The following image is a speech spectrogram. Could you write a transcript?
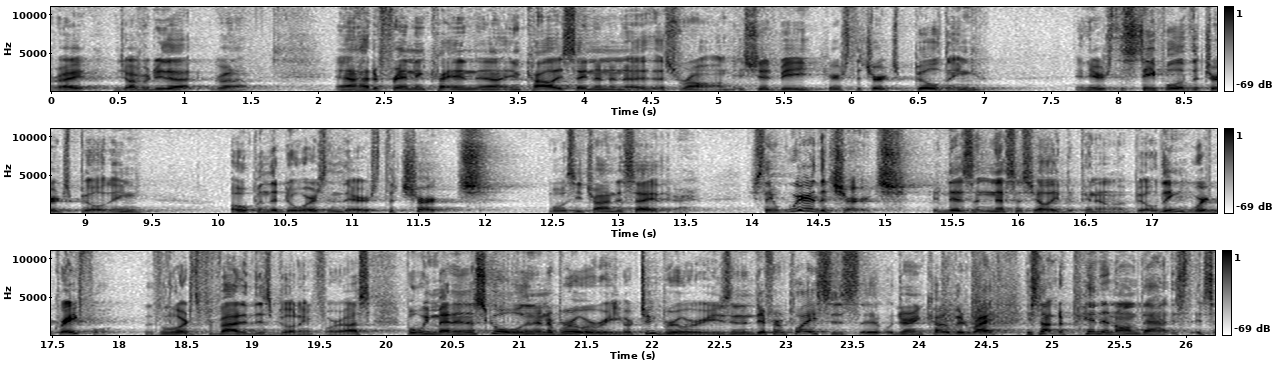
right? Did y'all ever do that growing up? And I had a friend in, in, uh, in college say, no, no, no, that's wrong. It should be here's the church building, and here's the steeple of the church building. Open the doors, and there's the church. What was he trying to say there? He's saying, we're the church. It doesn't necessarily depend on a building. We're grateful the Lord's provided this building for us. But we met in a school and in a brewery or two breweries and in different places uh, during COVID, right? It's not dependent on that, it's, it's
